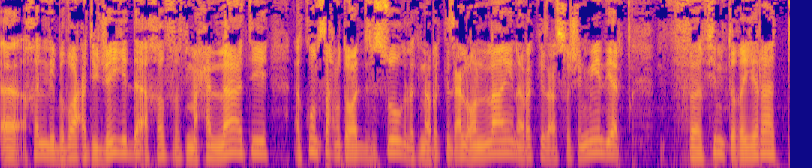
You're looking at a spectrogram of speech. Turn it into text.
أخلي بضاعتي جيدة أخفف محلاتي أكون صح متواجد في السوق لكن أركز على الأونلاين أركز على ال social media. ففي متغيرات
